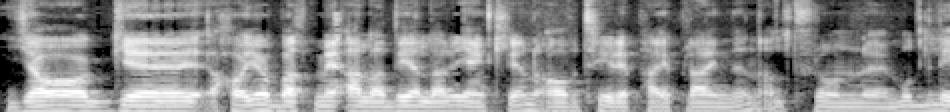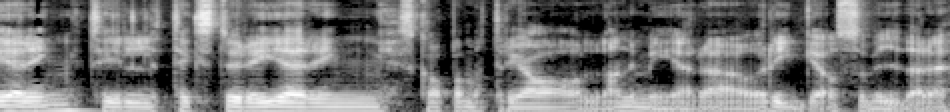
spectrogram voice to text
Jag eh, har jobbat med alla delar egentligen av 3D-pipelinen, allt från eh, modellering till texturering, skapa material, animera och rigga och så vidare.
